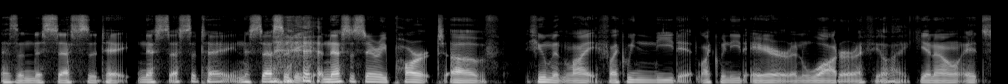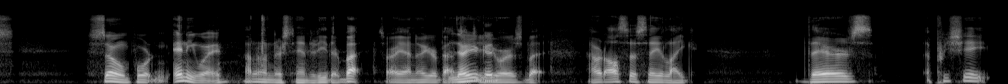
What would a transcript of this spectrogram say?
as a necessity, necessity, necessity, a necessary part of human life. Like we need it. Like we need air and water. I feel like you know it's so important. Anyway, I don't understand it either. But sorry, I know you're about No, to you're do good. yours, but I would also say like there's appreciate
